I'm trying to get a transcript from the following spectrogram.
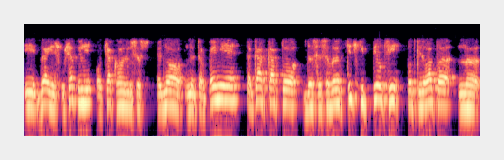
и, драги слушатели, очаквам ви с едно нетърпение, така както да се съберат всички пилци под крилата на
